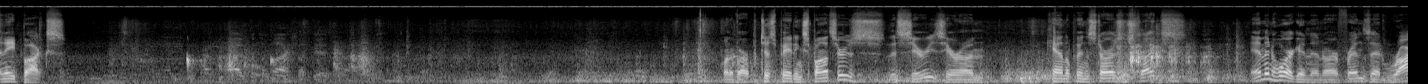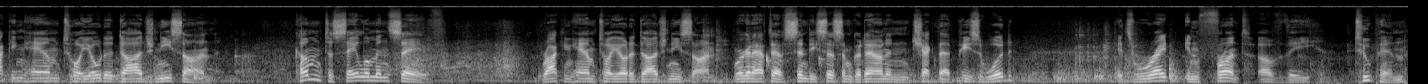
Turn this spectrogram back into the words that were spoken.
And 8 bucks. One of our participating sponsors this series here on Candlepin Stars and Strikes. Emmett Horgan and our friends at Rockingham Toyota Dodge Nissan. Come to Salem and save. Rockingham Toyota Dodge Nissan. We're going to have to have Cindy Sissom go down and check that piece of wood. It's right in front of the two pin,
